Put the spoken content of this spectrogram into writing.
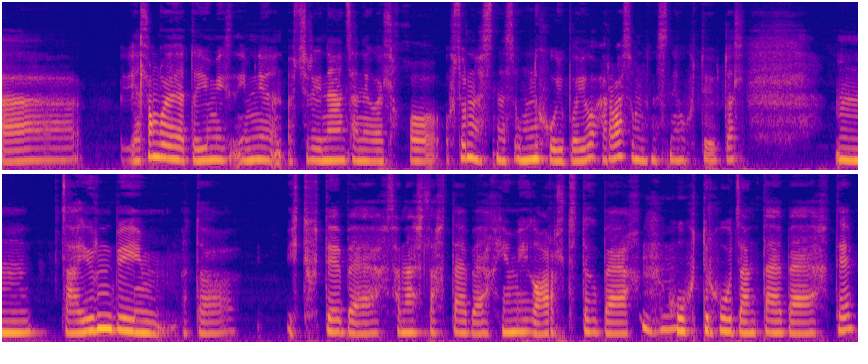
аа ялангуяа одоо юм юмны учрыг наан цааныг ойлгохгүй өсвөр наснаас өмнөх үе буюу 10-аас өмнөх насны хүүхдийн хувьд бол за ер нь би юм одоо итгэвтэй байх, санаачлагтай байх, юмыг оролддог байх, хүүхдэрхүү зантай байх, тэ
